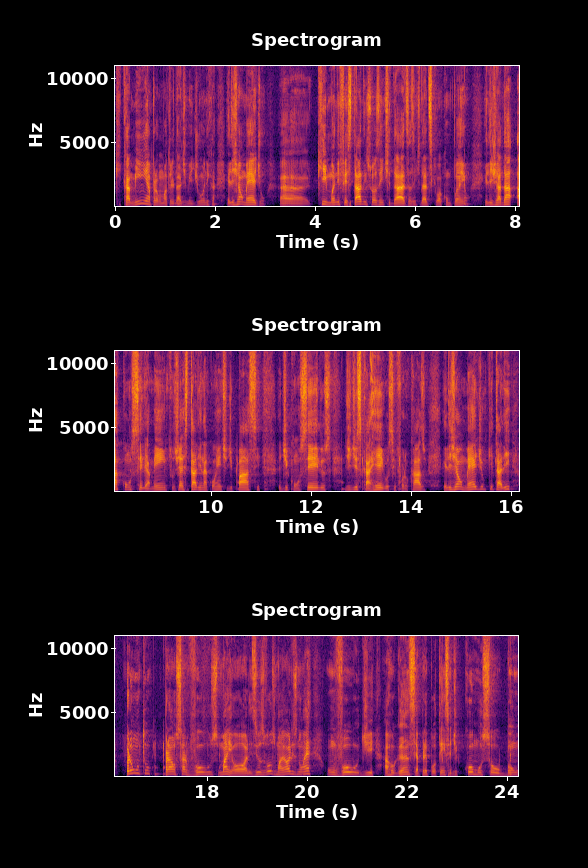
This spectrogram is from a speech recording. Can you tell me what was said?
que caminha para uma maturidade mediúnica, ele já é um médium uh, que, manifestado em suas entidades, as entidades que o acompanham, ele já dá aconselhamentos, já está ali na corrente de passe, de conselhos, de descarrego, se for o caso. Ele já é um médium que está ali pronto para alçar voos maiores. E os voos maiores não é um voo de arrogância, prepotência, de como sou bom,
